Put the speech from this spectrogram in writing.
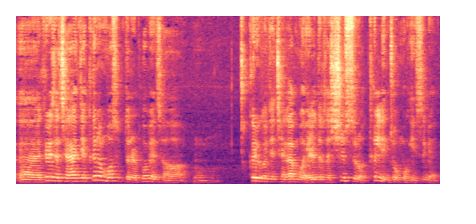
에, 그래서 제가 이제 그런 모습들을 보면서 음, 그리고 이제 제가 뭐 예를 들어서 실수로 틀린 종목이 있으면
